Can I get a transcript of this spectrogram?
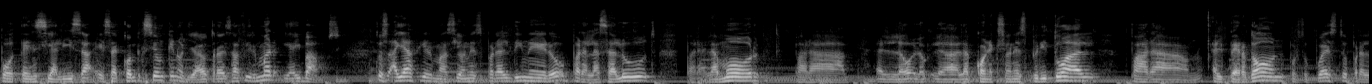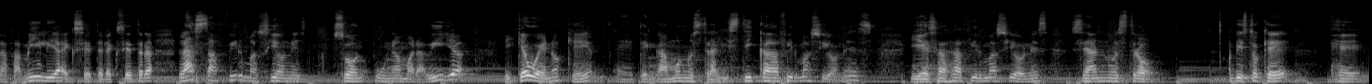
potencializa esa convicción que nos lleva otra vez a afirmar y ahí vamos. Entonces hay afirmaciones para el dinero, para la salud, para el amor, para la conexión espiritual, para el perdón, por supuesto, para la familia, etcétera, etcétera. Las afirmaciones son una maravilla y qué bueno que eh, tengamos nuestra listica de afirmaciones y esas afirmaciones sean nuestro, visto que eh,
